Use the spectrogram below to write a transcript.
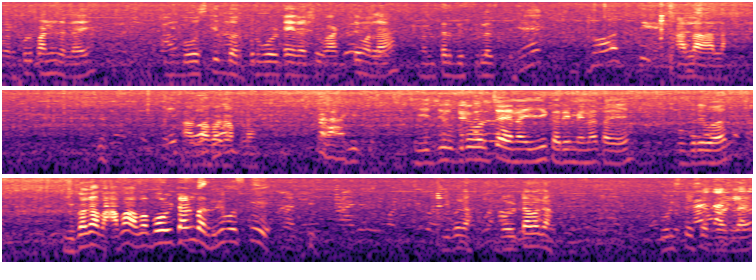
भरपूर पाणी झालं आहे. आणि बोसकीत भरपूर बोट आहेत अशी वाटते मला. नंतर दिसतीलच आला आला. आला बघा आपला. ही जी उगरीवरची आहे ना ही खरी मेहनत आहे उगरीवर. ही बघा बाबा बाबा बोलटान भरली बोसकी. ही बघा बोलटा बघा. फुल स्पेशल पडलाय.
